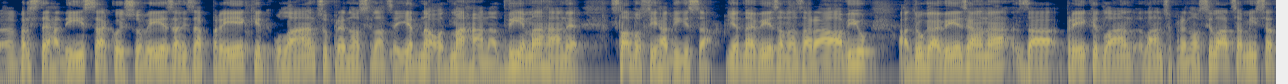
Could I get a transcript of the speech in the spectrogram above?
E, vrste hadisa koji su vezani za prekid u lancu prenosilaca. Jedna od mahana, dvije mahane slabosti hadisa. Jedna je vezana za raviju, a druga je vezana za prekid u lan, lancu prenosilaca. Mi sad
